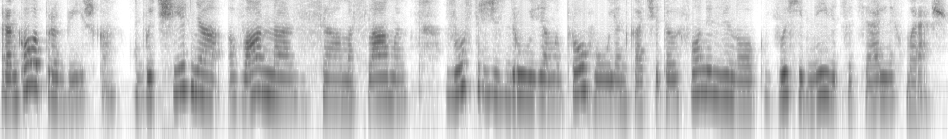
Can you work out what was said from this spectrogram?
Ранкова пробіжка, вечірня ванна з маслами, зустріч з друзями, прогулянка чи телефонний дзвінок, вихідний від соціальних мереж.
